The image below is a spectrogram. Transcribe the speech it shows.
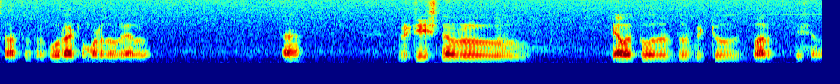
ಸ್ವಾತಂತ್ರ್ಯ ಹೋರಾಟ ಮಾಡಿದವರು ಯಾರು? ಬ್ರಿಟಿಷ್ನವರು ಯಾವತ್ತು ಓದದ್ದು ಬಿಟ್ಟು ಭಾರತ ದೇಶನ?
